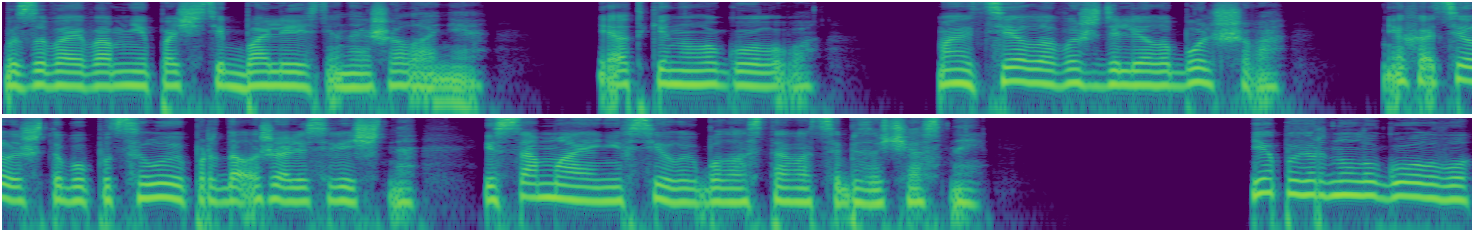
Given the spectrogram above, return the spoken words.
вызывая во мне почти болезненное желание. Я откинула голову. Мое тело вожделело большего. Мне хотелось, чтобы поцелуи продолжались вечно, и сама я не в силах была оставаться безучастной. Я повернула голову,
